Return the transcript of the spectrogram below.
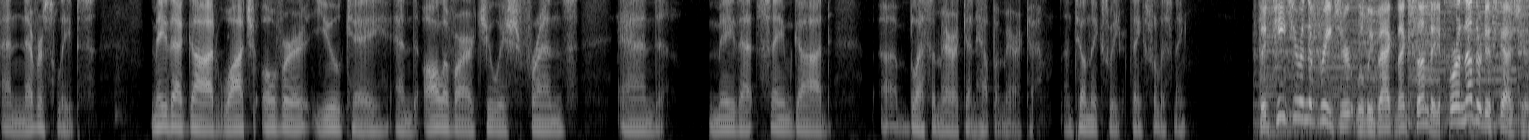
and never sleeps, may that God watch over you Kay and all of our Jewish friends, and may that same God uh, bless America and help America. Until next week, thanks for listening. The Teacher and the Preacher will be back next Sunday for another discussion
